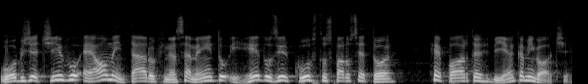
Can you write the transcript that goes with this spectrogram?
O objetivo é aumentar o financiamento e reduzir custos para o setor. Repórter Bianca Mingotti.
